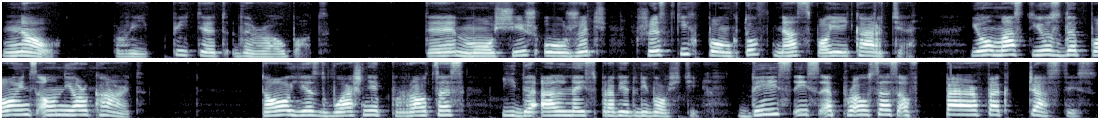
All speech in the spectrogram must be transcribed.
No, repeated the robot. Ty musisz użyć wszystkich punktów na swojej karcie. You must use the points on your card. To jest właśnie proces idealnej sprawiedliwości. This is a process of perfect justice.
